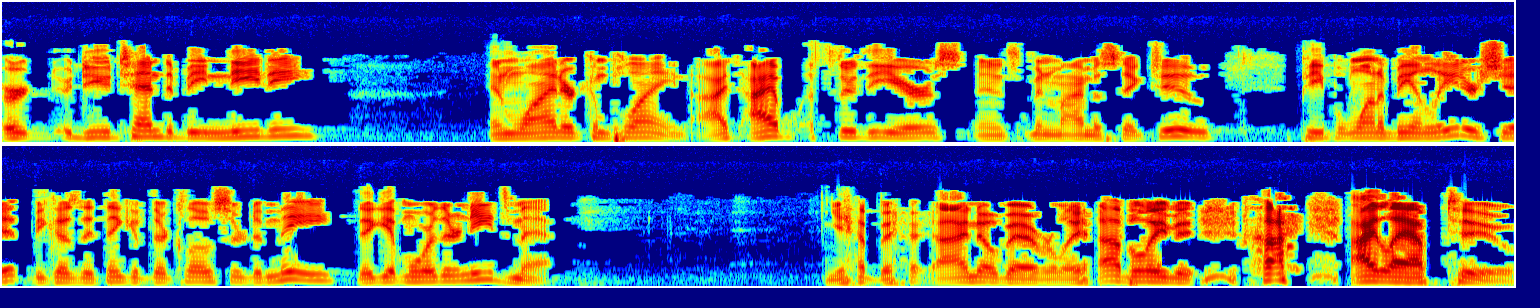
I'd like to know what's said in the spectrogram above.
or do you tend to be needy and whine or complain? I, I, through the years, and it's been my mistake too, people want to be in leadership because they think if they're closer to me, they get more of their needs met. Yeah, I know Beverly. I believe it. I, I laugh too.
